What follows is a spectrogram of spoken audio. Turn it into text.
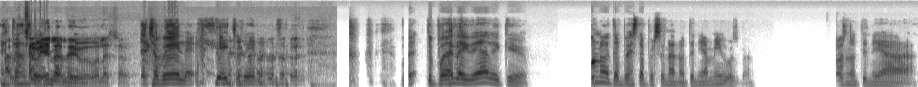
A la Chabela le digo, hola Chabela. la Chabela, Chabela. Te puedes dar la idea de que uno, tal vez esta persona no tenía amigos, ¿va? Dos, no tenía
